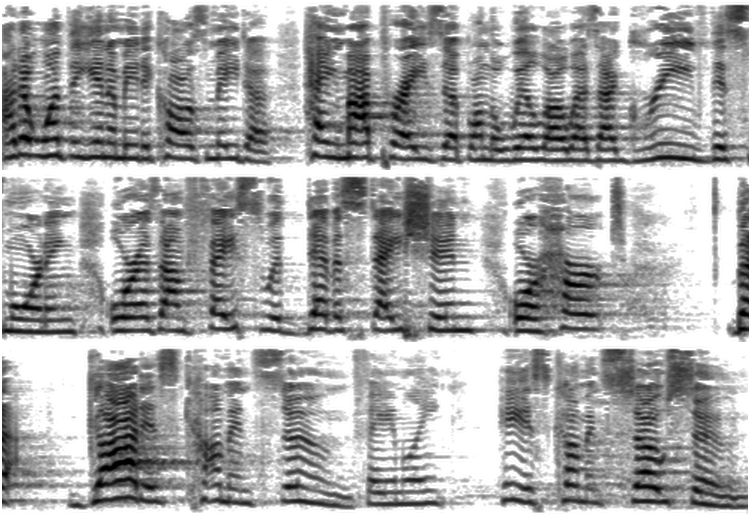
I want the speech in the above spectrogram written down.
I don't want the enemy to cause me to hang my praise up on the willow as I grieve this morning or as I'm faced with devastation or hurt. But God is coming soon, family. He is coming so soon.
